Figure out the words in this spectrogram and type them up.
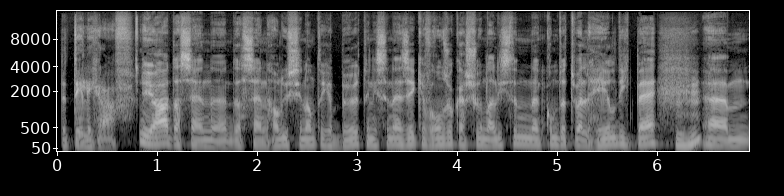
De Telegraaf. Ja, dat zijn, eh, dat zijn hallucinante gebeurtenissen. Hè. Zeker voor ons ook als journalisten, dan komt het wel heel dichtbij. Ehm,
